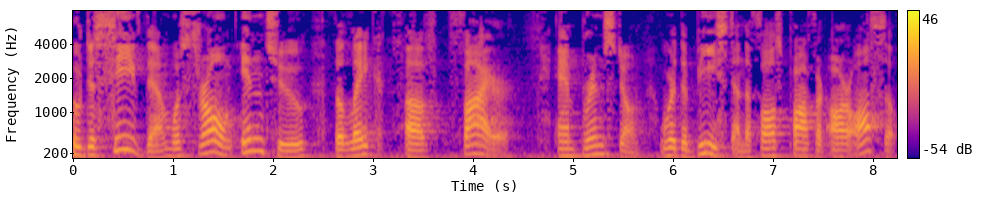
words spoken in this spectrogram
who deceived them was thrown into the lake of fire and brimstone, where the beast and the false prophet are also.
